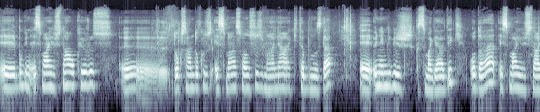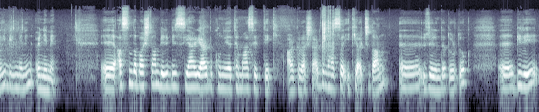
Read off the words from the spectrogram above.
E, bugün Esma-i Hüsna okuyoruz. E, 99 Esma Sonsuz Mana kitabımızda e, önemli bir kısma geldik. O da Esma-i Hüsna'yı bilmenin önemi. E, aslında baştan beri biz yer yer bu konuya temas ettik arkadaşlar. Bilhassa iki açıdan e, üzerinde durduk. E, biri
